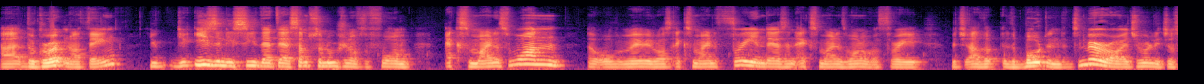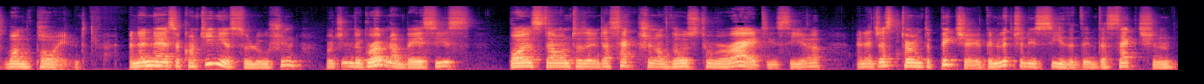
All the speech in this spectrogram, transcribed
uh, the Gröbner thing, you, you easily see that there's some solution of the form x minus 1, uh, or maybe it was x minus 3, and there's an x minus 1 over 3, which are the, the boat and its mirror, it's really just one point. And then there's a continuous solution, which in the Gröbner basis boils down to the intersection of those two varieties here. And I just turned the picture. You can literally see that the intersection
